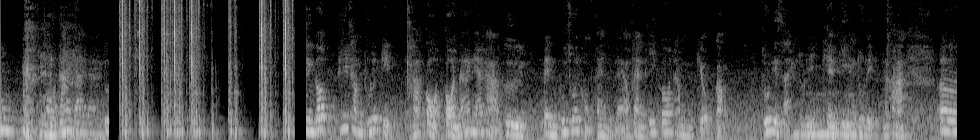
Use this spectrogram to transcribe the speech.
หนึงอ๋อได้ได้ได้จริงก็พี่ทำธุรกิจค่ะมาก่อนก่อนหน้านี้ค่ะ คือเป็นผู้ช่วยของแฟนอยู่แล้ว แฟนพี่ก็ทำเกี่ยวกับธุรกิจสายไฮดรอลิก KNP ไฮดรอลิกนะคะค่ะเออ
